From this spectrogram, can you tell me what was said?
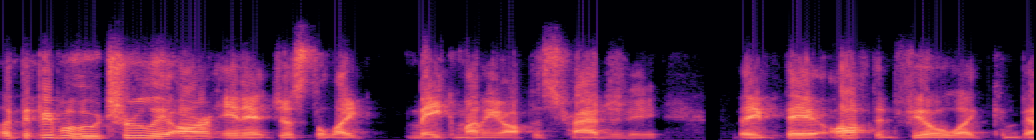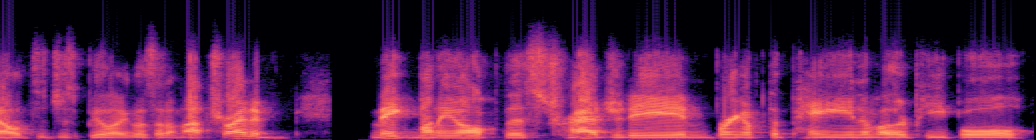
Like the people who truly aren't in it just to like make money off this tragedy. They they often feel like compelled to just be like, listen, I'm not trying to make money off this tragedy and bring up the pain of other people.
